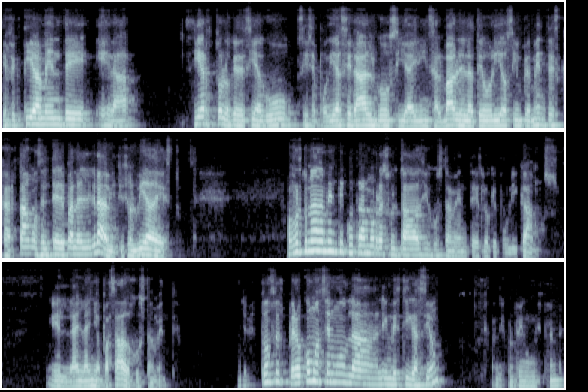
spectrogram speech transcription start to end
efectivamente era cierto lo que decía Gu, si se podía hacer algo, si era insalvable la teoría o simplemente descartamos el del gravity se olvida de esto. Afortunadamente encontramos resultados y justamente es lo que publicamos el, año pasado justamente. Entonces, pero ¿cómo hacemos la, investigación? Ah, disculpen un instante.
